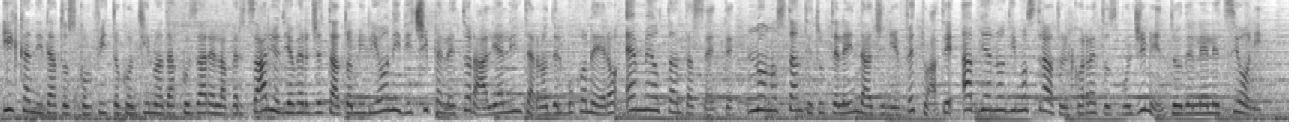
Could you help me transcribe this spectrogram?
Il candidato sconfitto continua ad accusare l'avversario di aver gettato milioni di chip elettorali all'interno del buco nero M87, nonostante tutte le indagini effettuate abbiano dimostrato il corretto svolgimento delle elezioni.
